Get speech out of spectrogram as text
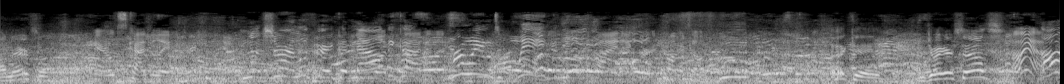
on there, so Here, we'll just casually. I'm not sure I look very good now look because fabulous. ruined wig. You look fine, Egbert. Calm yourself. okay. Enjoy yourselves. Oh yeah. Oh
